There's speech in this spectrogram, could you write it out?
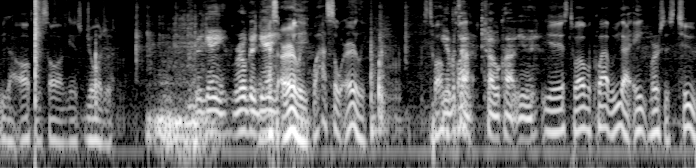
We got Arkansas against Georgia. Good game, real good game. That's early. Why so early? It's twelve Yeah, o'clock. time? Twelve o'clock. Yeah. Yeah, it's twelve o'clock. But we got eight versus two.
